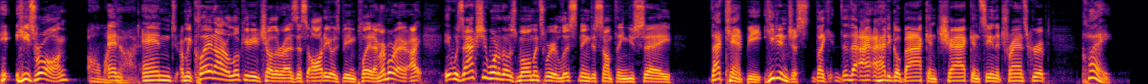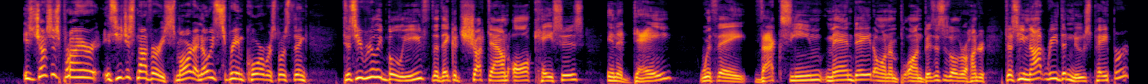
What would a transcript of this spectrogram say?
He, he's wrong. Oh my and, God. And I mean, Clay and I are looking at each other as this audio is being played. I remember I, I, it was actually one of those moments where you're listening to something, you say, that can't be. He didn't just like. Th- th- I had to go back and check and see in the transcript. Clay, is Justice Breyer? Is he just not very smart? I know he's Supreme Court. We're supposed to think. Does he really believe that they could shut down all cases in a day with a vaccine mandate on on businesses over 100? Does he not read the newspaper?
